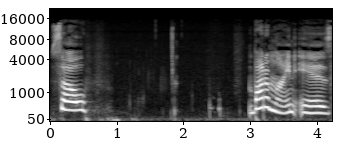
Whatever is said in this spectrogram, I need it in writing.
So, bottom line is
